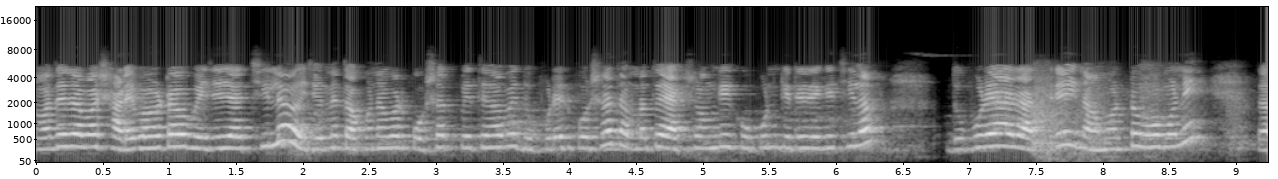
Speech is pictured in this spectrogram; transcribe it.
আমাদের আবার সাড়ে বারোটাও বেজে যাচ্ছিল। ওই জন্য তখন আবার প্রসাদ পেতে হবে, দুপুরের প্রসাদ। আমরা তো একসঙ্গেই কুপন কেটে রেখেছিলাম। দুপুরে আর রাত্রে এই নামহট্ট ভবনেই তা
